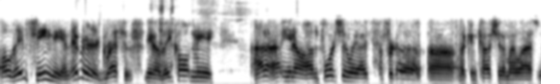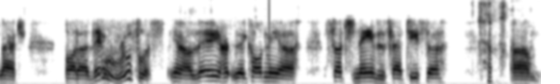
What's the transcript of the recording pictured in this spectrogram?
Oh, they've seen me, and they're very aggressive. You know, they called me. I, don't- you know, unfortunately, I suffered a uh, a concussion in my last match, but uh, they were ruthless. You know, they they called me uh, such names as Fatista, um,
